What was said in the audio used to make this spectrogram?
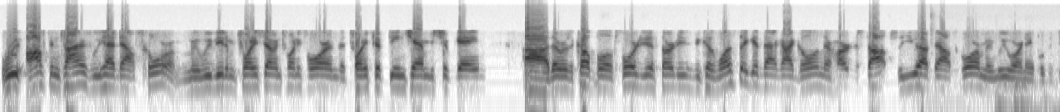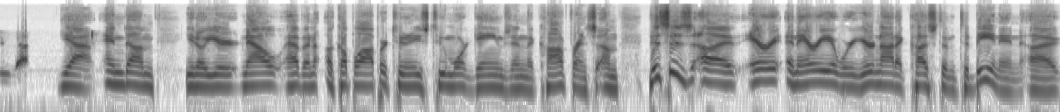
we oftentimes we had to outscore them. I mean, we beat them 27-24 in the 2015 championship game. Uh, there was a couple of 40 to 30s because once they get that guy going, they're hard to stop. So you have to outscore them, and we weren't able to do that. Yeah, and um, you know you're now having a couple opportunities, two more games in the conference. Um, this is uh, area, an area where you're not accustomed to being in, uh,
